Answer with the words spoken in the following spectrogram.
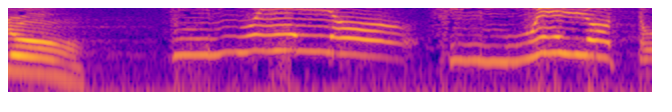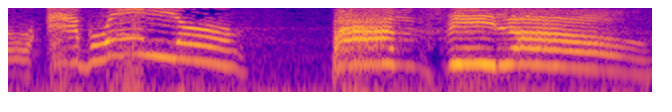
muero. Si tu abuelo. ¡Panfilo!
